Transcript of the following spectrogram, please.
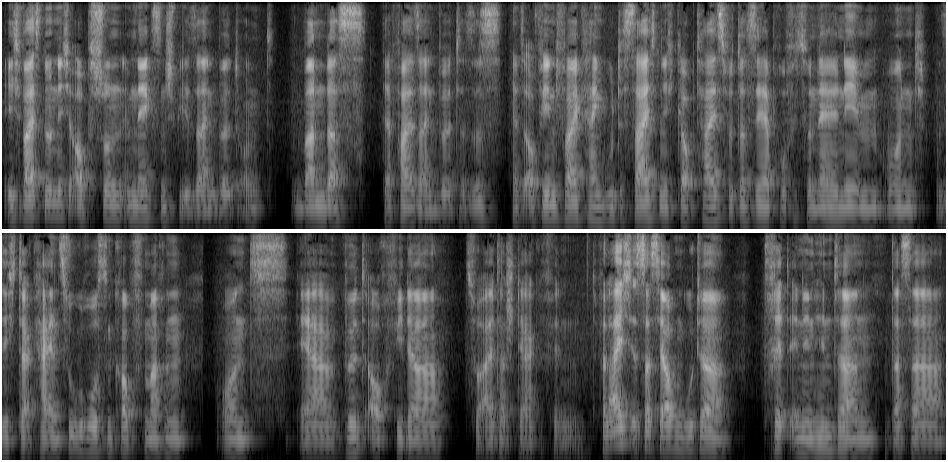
Ich weiß nur nicht, ob es schon im nächsten Spiel sein wird und wann das der Fall sein wird. Das ist jetzt auf jeden Fall kein gutes Zeichen. Ich glaube, Thais wird das sehr professionell nehmen und sich da keinen zu großen Kopf machen. Und er wird auch wieder zu alter Stärke finden. Vielleicht ist das ja auch ein guter Tritt in den Hintern, dass er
